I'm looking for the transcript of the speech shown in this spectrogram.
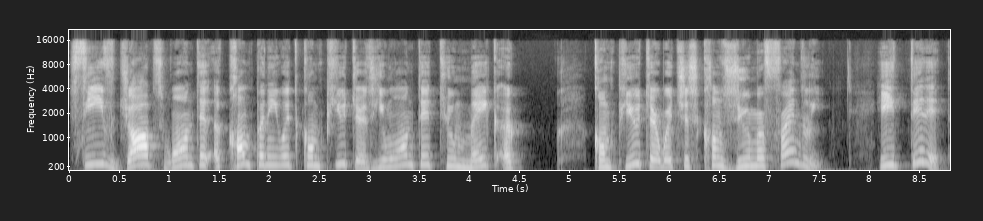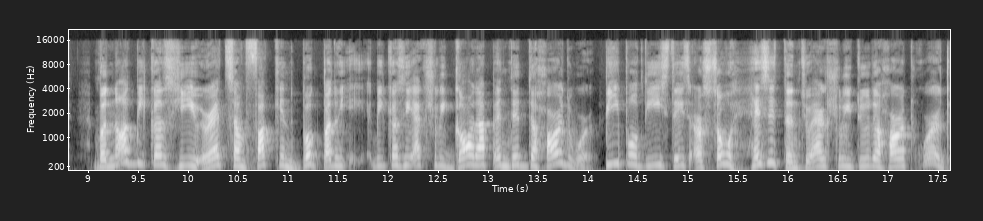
Steve Jobs wanted a company with computers. He wanted to make a computer which is consumer friendly. He did it. But not because he read some fucking book, but because he actually got up and did the hard work. People these days are so hesitant to actually do the hard work.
